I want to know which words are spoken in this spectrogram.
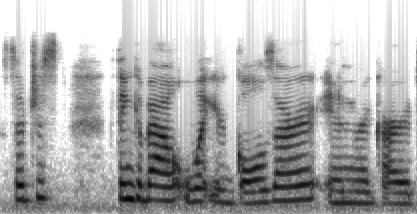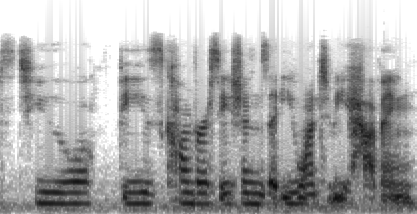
so just think about what your goals are in regards to these conversations that you want to be having.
